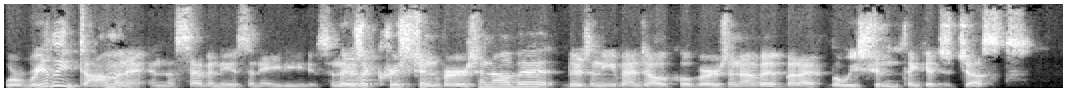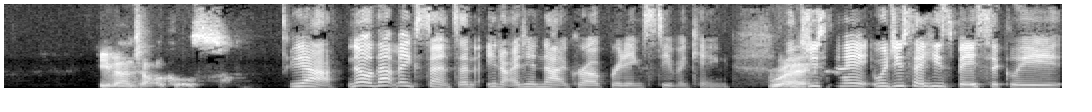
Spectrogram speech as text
were really dominant in the 70s and 80s. And there's a Christian version of it, there's an evangelical version of it, but I, but we shouldn't think it's just evangelicals. Yeah, no, that makes sense. And you know, I did not grow up reading Stephen King. Right. Would you say would you say he's basically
